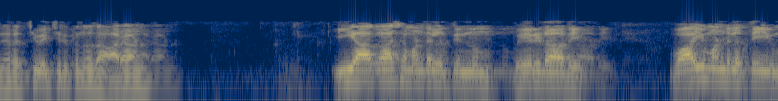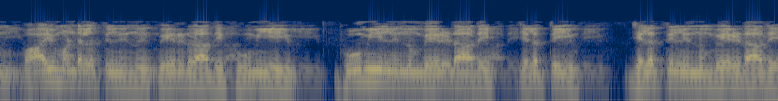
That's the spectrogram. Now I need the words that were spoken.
നിറച്ചുവെച്ചിരിക്കുന്നത് ആരാണ്? ഈ ആകാശമണ്ഡലത്തിൽ നിന്നും വേറിടാതെ വായുമണ്ഡലത്തെയും വായുമണ്ഡലത്തിൽ നിന്ന് വേറിടാതെ ഭൂമിയെയും ഭൂമിയിൽ നിന്നും വേറിടാതെ ജലത്തെയും ജലത്തിൽ നിന്നും വേറിടാതെ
